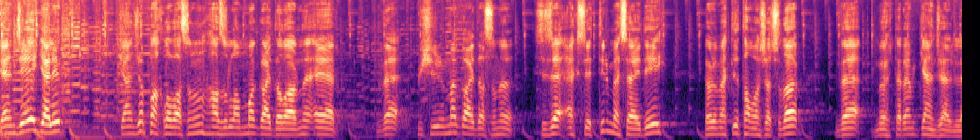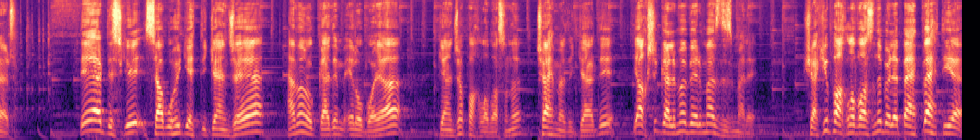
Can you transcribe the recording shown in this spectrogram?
Gəncəyə gəlib Gəncə paxlavasının hazırlanma qaydalarını əgər və bişirilmə qaydasını sizə əks etdirməsəydik, hörmətli tamaşaçılar və möhtərəm Gəncəlilər, deyərdiniz ki, Səbuhi getdi Gəncəyə, həmin o qədim el-obaya Gəncə paxlavasını çəkmədi, gəldi, yaxşı qələmə verməzdiniz məni. Şəki paxlavasını belə bəhbəh deyə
